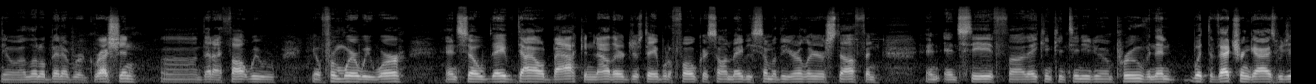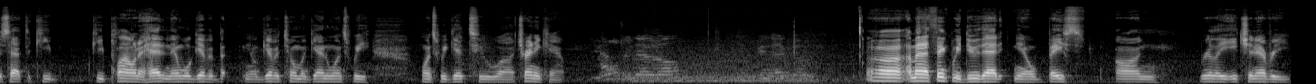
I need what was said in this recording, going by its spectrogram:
you know, a little bit of regression uh, that I thought we were, you know, from where we were. And so they've dialed back, and now they're just able to focus on maybe some of the earlier stuff and, and, and see if uh, they can continue to improve. And then with the veteran guys, we just have to keep keep plowing ahead, and then we'll give it you know give it to them again once we once we get to uh, training camp. You altered that at all? Being head coach? Uh, I mean, I think we do that, you know, based on really each and every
